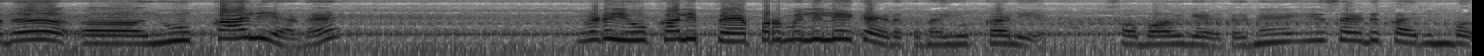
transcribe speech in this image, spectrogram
അത് യൂക്കാലിയാണ്. ഇവിടെ യൂക്കാലി പേപ്പർ മില്ലിലേക്കാണ് എടുക്കുന്നത് യൂക്കാലിയെ. സ്വാഭാവികമായിട്ട്. പിന്നെ ഈ സൈഡ് കരിമ്പ്.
